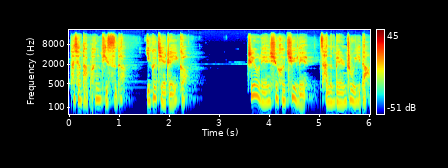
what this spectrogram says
它像打喷嚏似的，一个接着一个，只有连续和剧烈才能被人注意到。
